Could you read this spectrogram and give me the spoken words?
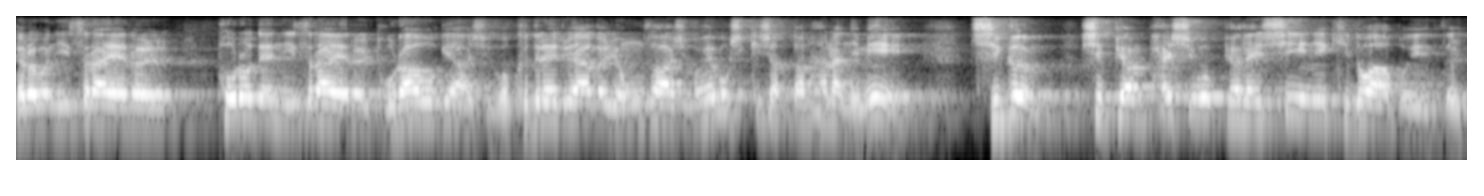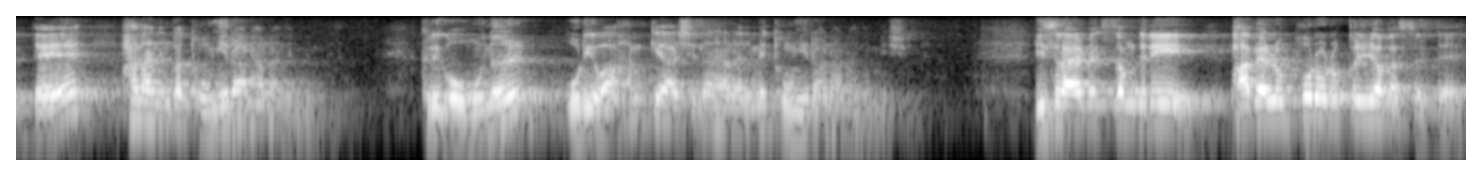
여러분 이스라엘을 포로된 이스라엘을 돌아오게 하시고 그들의 죄악을 용서하시고 회복시키셨던 하나님이 지금 시편 85편의 시인이 기도하고 있을 때 하나님과 동일한 하나님입니다. 그리고 오늘 우리와 함께 하시는 하나님이 동일한 하나님이십니다. 이스라엘 백성들이 바벨론 포로로 끌려갔을 때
